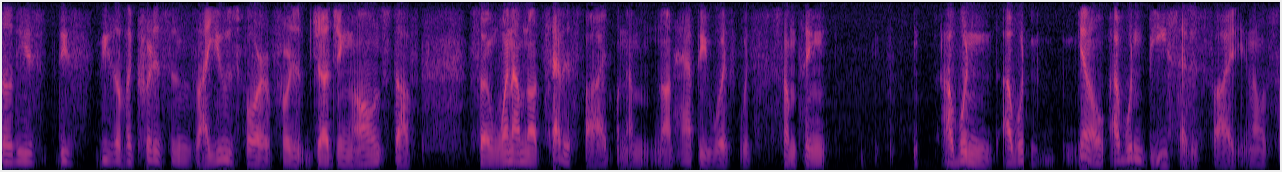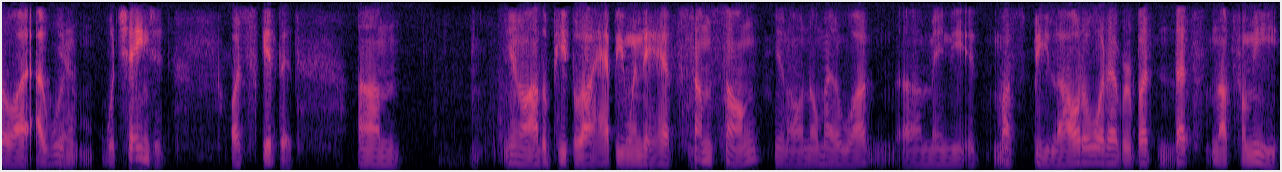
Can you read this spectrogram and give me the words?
So these these these are the criticisms I use for for judging my own stuff. So when I'm not satisfied, when I'm not happy with with something, I wouldn't I wouldn't you know I wouldn't be satisfied. You know, so I I wouldn't would change it or skip it. Um, you know other people are happy when they have some song you know no matter what uh mainly it must be loud or whatever but that's not for me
